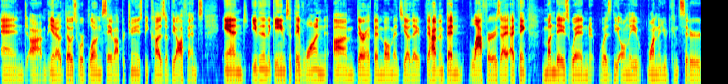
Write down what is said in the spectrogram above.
and um, you know those were blown save opportunities because of the offense. And even in the games that they've won, um, there have been moments. You know, they they haven't been laughers. I, I think Monday's win was the only one that you'd consider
